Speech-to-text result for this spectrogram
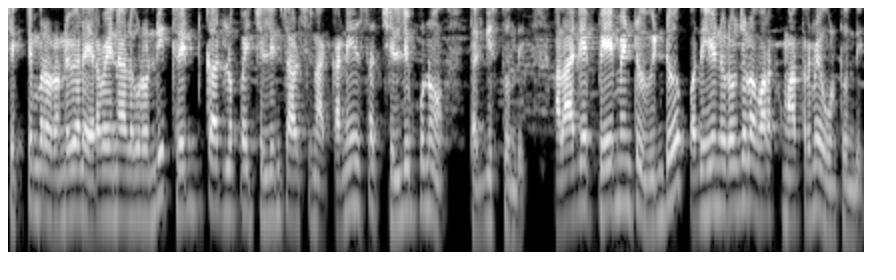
సెప్టెంబర్ రెండు వేల ఇరవై నాలుగు నుండి క్రెడిట్ కార్డులపై చెల్లించాల్సిన కనీస చెల్లింపును తగ్గిస్తుంది. అలాగే పేమెంట్ విండో పదిహేను రోజుల వరకు మాత్రమే ఉంటుంది.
